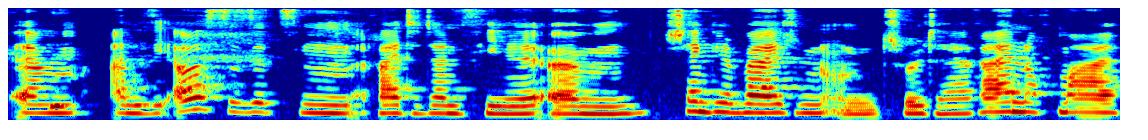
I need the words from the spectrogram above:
ähm, an sie auszusitzen, reite dann viel ähm, Schenkelweichen und Schulter herein nochmal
